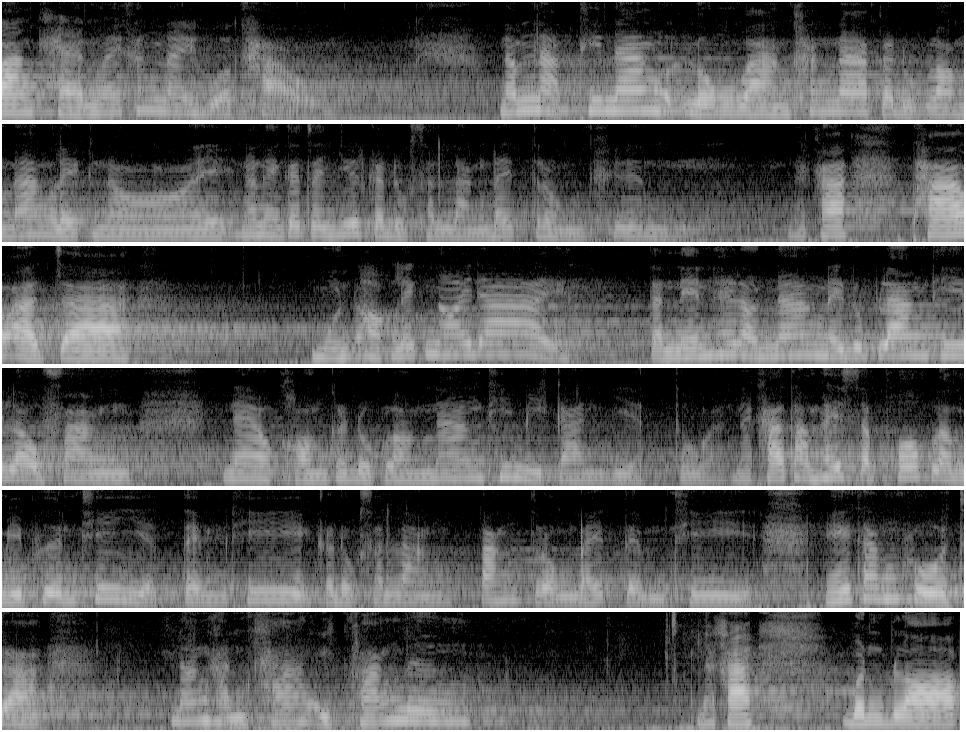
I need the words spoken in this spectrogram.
วางแขนไว้ข้างในหัวเข่า น้ำหนักที่นั่งลงวางข้างหน้ากระดูกรองนั่งเล็กน้อย นั่นเองก็จะยืดกระดูกสันหลังได้ตรงขึ้นนะคะ เท้าอาจจะหมุนออกเล็กน้อยได้ แต่เน้นให้เรานั่งในรูปร่างที่เราฟังแนวของกระดูกรองนั่งที่มีการเหยียดตัวนะคะทำให้สะโพกเรามีพื้นที่เหยียดเต็มที่กระดูกสันหลังตั้งตรงได้เต็มที่ นี้ท่านครูจะนั่งหันข้างอีกครั้งหนึ่งนะคะ บนบล็อก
